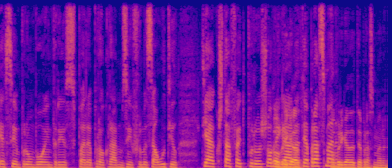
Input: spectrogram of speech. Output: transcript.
é sempre um bom endereço para procurarmos informação útil. Tiago, está feito por hoje. Obrigada. Obrigado. Até para a semana. Obrigado. Até para a semana.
